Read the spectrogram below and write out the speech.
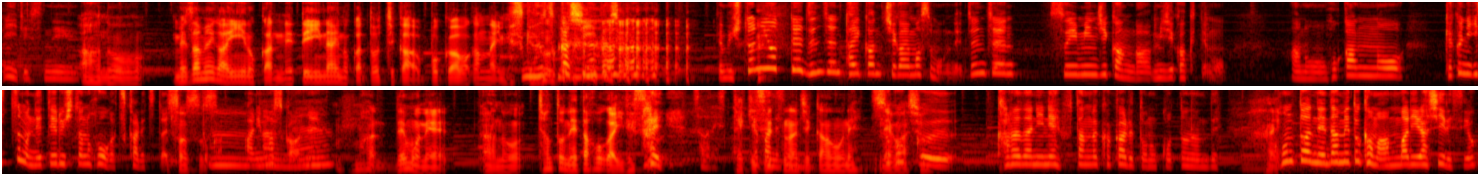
いいですね。あの目覚めがいいのか寝ていないのかどっちか僕は分かんないんですけど。難しい確かに。でも人によって全然体感違いますもんね。全然睡眠時間が短くてもあの他の逆にいつも寝てる人の方が疲れてたりとかありますからね。まあでもねあのちゃんと寝た方がいいですよ、はい。そうですね。適切な時間をねすご寝ましょう、く体にね負担がかかるとのことなんで、はい、本当は寝だめとかもあんまりらしいですよ、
